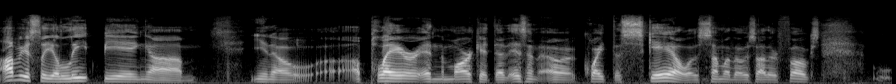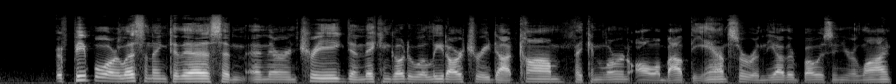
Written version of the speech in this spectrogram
Obviously, Elite being, um, you know, a player in the market that isn't uh, quite the scale as some of those other folks if people are listening to this and, and they're intrigued and they can go to elitearchery.com, they can learn all about the answer and the other bows in your line.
